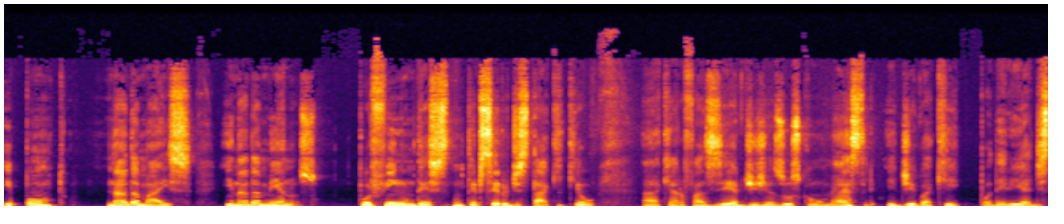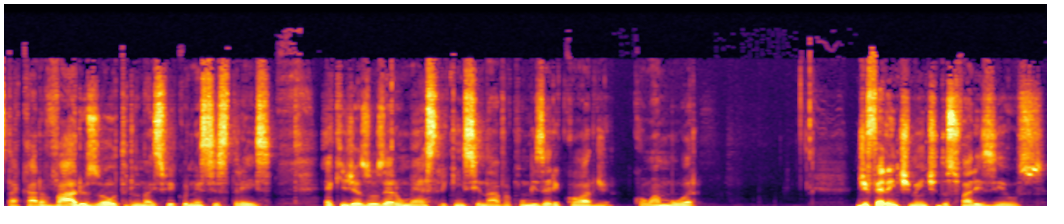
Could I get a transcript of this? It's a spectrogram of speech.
e ponto. Nada mais e nada menos. Por fim, um, um terceiro destaque que eu uh, quero fazer de Jesus como mestre, e digo aqui, poderia destacar vários outros, mas fico nesses três, é que Jesus era um mestre que ensinava com misericórdia, com amor. Diferentemente dos fariseus,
